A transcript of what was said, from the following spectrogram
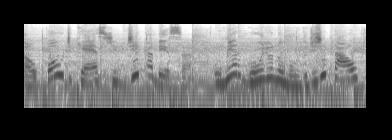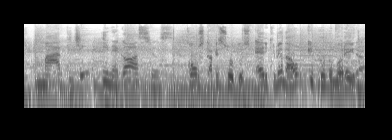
ao podcast De Cabeça o um mergulho no mundo digital, marketing e negócios. Com os cabeçudos Eric Menal e Bruno Moreira.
